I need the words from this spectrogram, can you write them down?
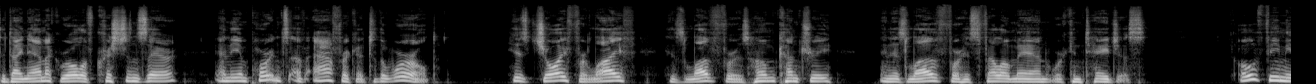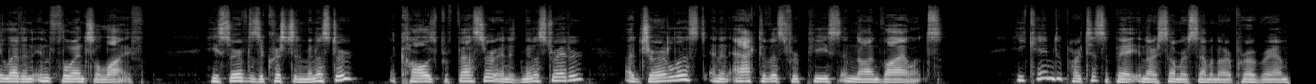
the dynamic role of Christians there, and the importance of Africa to the world. His joy for life, his love for his home country, and his love for his fellow man were contagious. Olufemi led an influential life. He served as a Christian minister, a college professor and administrator, a journalist, and an activist for peace and nonviolence. He came to participate in our summer seminar program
